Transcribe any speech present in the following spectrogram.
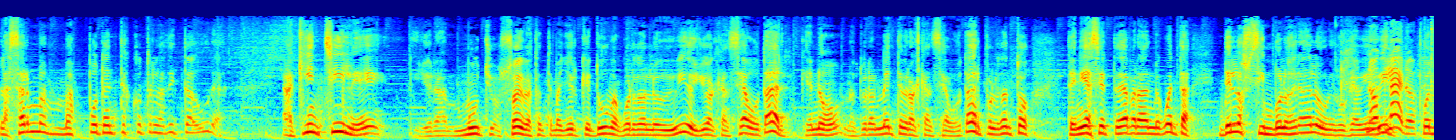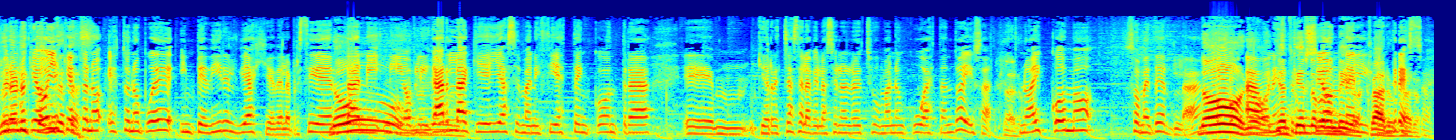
las armas más potentes contra las dictaduras. Aquí en Chile, yo era mucho, soy bastante mayor que tú, me acuerdo de lo vivido, yo alcancé a votar, que no, naturalmente, pero alcancé a votar, por lo tanto tenía cierta edad para darme cuenta de los símbolos, era lo único que había. No, claro, pero lo que hoy es que esto no, esto no puede impedir el viaje de la presidenta, ni, ni, obligarla a que ella se manifieste en contra, em, que rechace la violación de los derechos humanos en Cuba estando ahí, o sea, no hay cómo someterla no, no, a una ya entiendo por del claro, Congreso. Claro.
